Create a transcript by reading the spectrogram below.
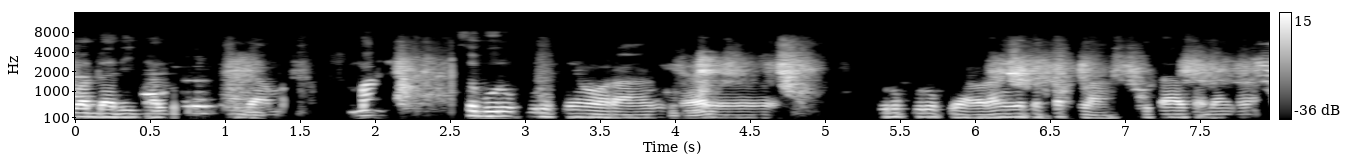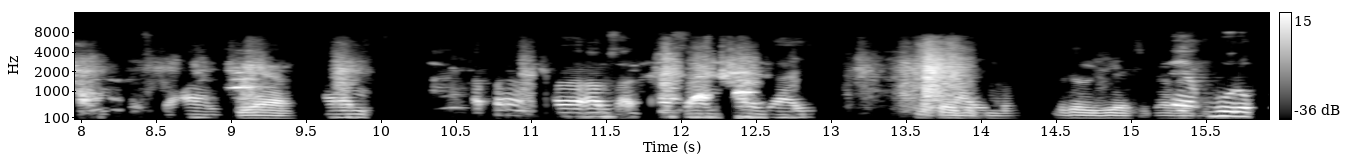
Buat dari jalur agama. Emang seburuk-buruknya orang ya. eh, buruk-buruknya orang ya tetap lah kita harus ada kemanusiaan ya. um, apa uh, harus ada rasa menghargai. Betul betul betul dia sih yang buruk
